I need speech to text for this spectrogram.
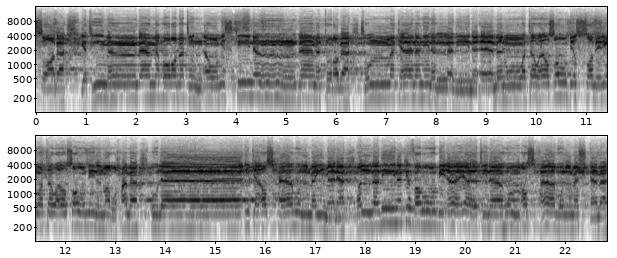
مسغبة يتيما ذا مقربة أو مسكينا ذا متربة ثم كان من الذين آمنوا وتواصوا بالصبر وتواصوا بالمرحمة. أولئك أصحاب الميمنة. والذين كفروا بآياتنا هم أصحاب المشأمة.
